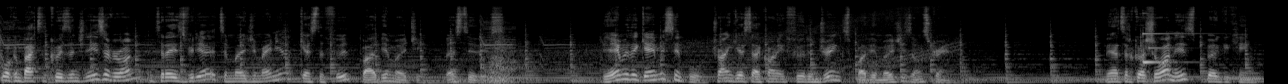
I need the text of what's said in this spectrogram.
Welcome back to the Quiz Engineers everyone. In today's video it's Emoji Mania, guess the food by the emoji. Let's do this. The aim of the game is simple, try and guess iconic food and drinks by the emojis on screen. The answer to question 1 is Burger King.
